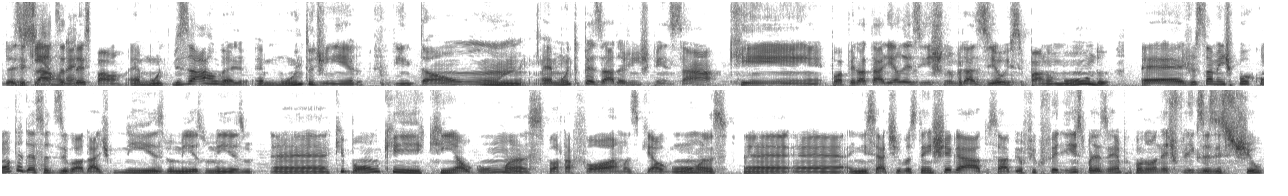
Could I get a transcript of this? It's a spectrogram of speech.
2.500 Bizarro, é né? 3 pau. É muito bizarro, velho. É muito dinheiro. Então, é muito pesado a gente pensar que pô, a pirataria ela existe no Brasil e se pá no mundo é justamente por conta dessa desigualdade mesmo, mesmo, mesmo. É, que bom que, que em algumas plataformas, que algumas é, é, iniciativas têm chegado, sabe? Eu fico feliz, por exemplo, quando a Netflix existiu,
